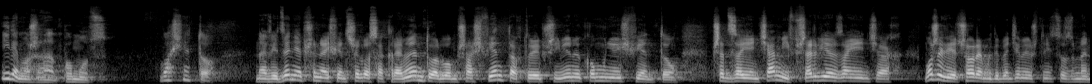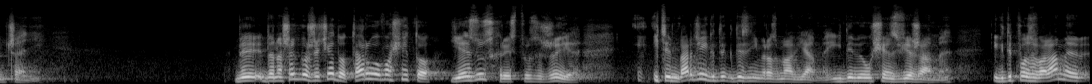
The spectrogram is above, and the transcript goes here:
Ile może nam pomóc właśnie to? Nawiedzenie Przenajświętszego Sakramentu albo msza święta, w której przyjmiemy komunię świętą, przed zajęciami, w przerwie w zajęciach, może wieczorem, gdy będziemy już nieco zmęczeni. By do naszego życia dotarło właśnie to, Jezus Chrystus żyje. I, i tym bardziej, gdy, gdy z Nim rozmawiamy i gdy my się zwierzamy i gdy pozwalamy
